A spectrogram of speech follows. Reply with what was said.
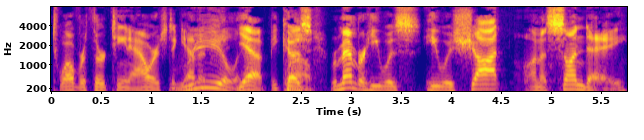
twelve or thirteen hours together. Really? Yeah, because Wow. remember he was he was shot on a Sunday.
